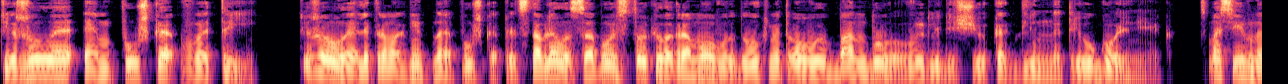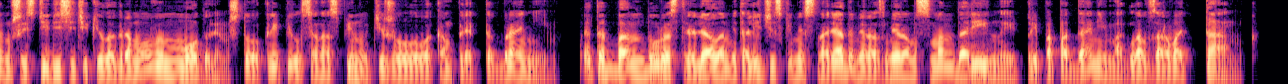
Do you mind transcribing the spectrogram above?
Тяжелая М-пушка В-3, Тяжелая электромагнитная пушка представляла собой 100-килограммовую двухметровую бандуру, выглядящую как длинный треугольник, с массивным 60-килограммовым модулем, что крепился на спину тяжелого комплекта брони. Эта бандура стреляла металлическими снарядами размером с мандарины и при попадании могла взорвать танк.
